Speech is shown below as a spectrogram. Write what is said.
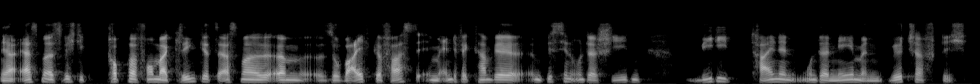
Ja, erstmal ist wichtig, Top-Performer klingt jetzt erstmal ähm, so weit gefasst. Im Endeffekt haben wir ein bisschen unterschieden, wie die teilnehmenden Unternehmen wirtschaftlich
